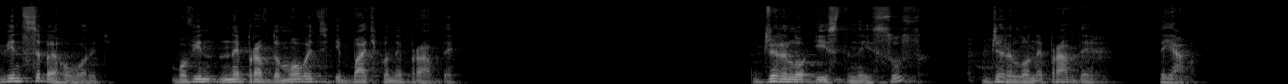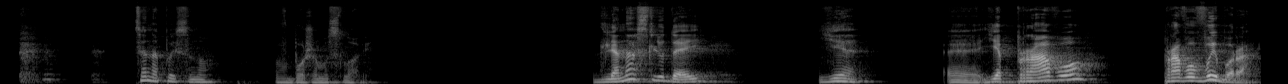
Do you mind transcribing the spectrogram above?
він себе говорить, бо він неправдомовець і батько неправди. Джерело істини Ісус, джерело неправди диявол. Це написано в Божому Слові. Для нас, людей, є, е, є право, право вибора.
